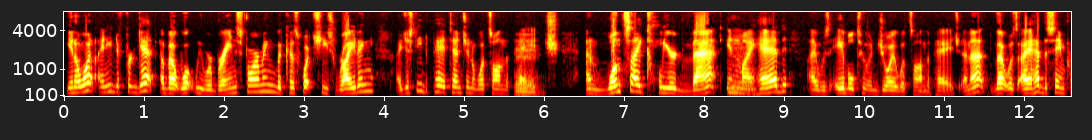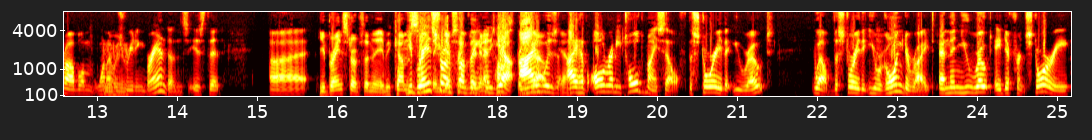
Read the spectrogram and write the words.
you know what? I need to forget about what we were brainstorming because what she's writing, I just need to pay attention to what's on the Mm. page. And once I cleared that in my Mm. head, I was able to enjoy what's on the page. And that that was I had the same problem when I was Mhm. reading Brandon's. Is that uh, you brainstorm something, it becomes you something brainstorm different. something, You're gonna and yeah, I out. was Yeah. I have already told myself the story that you wrote. Well, the story that you were going to write, and then you wrote a different story,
